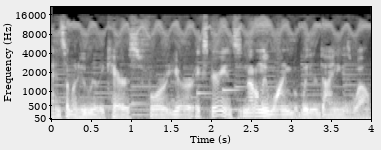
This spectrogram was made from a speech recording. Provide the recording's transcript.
and someone who really cares for your experience, not only wine, but with your dining as well.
